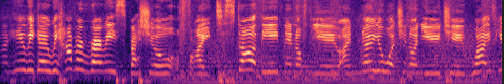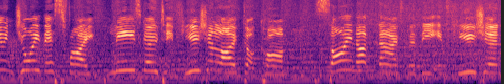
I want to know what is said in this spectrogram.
Uh, here we we go. We have a very special fight to start the evening off you. I know you're watching on YouTube. Well, if you enjoy this fight, please go to enfusionlive.com. Sign up now for the Enfusion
